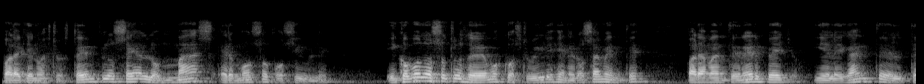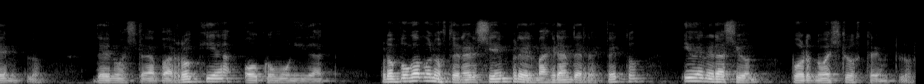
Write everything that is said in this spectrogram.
para que nuestros templos sean lo más hermoso posible y cómo nosotros debemos construir generosamente para mantener bello y elegante el templo de nuestra parroquia o comunidad. Propongámonos tener siempre el más grande respeto y veneración por nuestros templos.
